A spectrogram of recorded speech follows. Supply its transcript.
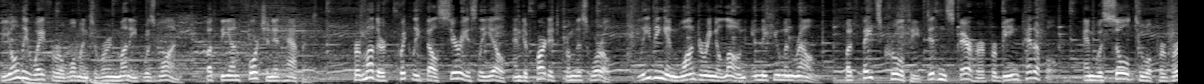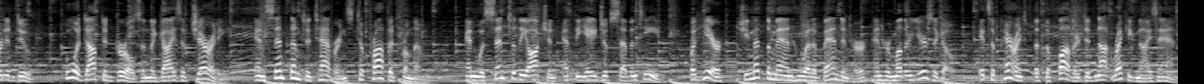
the only way for a woman to earn money was one, but the unfortunate happened. Her mother quickly fell seriously ill and departed from this world, leaving Anne wandering alone in the human realm. But fate's cruelty didn't spare her for being pitiful, and was sold to a perverted duke, who adopted girls in the guise of charity, and sent them to taverns to profit from them and was sent to the auction at the age of 17. But here, she met the man who had abandoned her and her mother years ago. It's apparent that the father did not recognize Anne,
